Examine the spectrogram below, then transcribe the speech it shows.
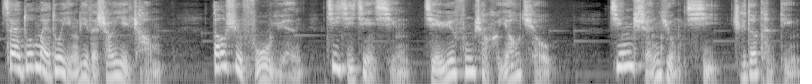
在多卖多盈利的商业场，当事服务员积极践行节约风尚和要求，精神勇气值得肯定。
